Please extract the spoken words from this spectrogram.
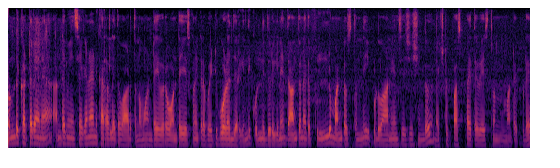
రెండు కట్టెలైనా అంటే మేము సెకండ్ హ్యాండ్ కర్రలు అయితే వాడుతున్నాము. అంటే ఎవరో వంట చేసుకొని ఇక్కడ పెట్టిపోవడం జరిగింది. కొన్ని దొరికినాయి. దాంతోనైతే ఫుల్ మంట వస్తుంది. ఇప్పుడు ఆనియన్స్ వేసేసిండు. నెక్స్ట్ పసుపు అయితే వేస్తుండ అనమాట ఇప్పుడే.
